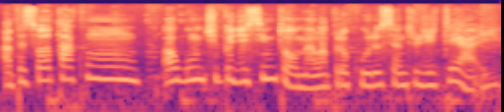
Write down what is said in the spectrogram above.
A pessoa tá com algum tipo de sintoma, ela procura o centro de triagem.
